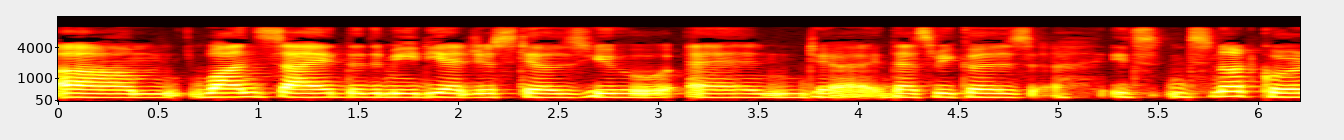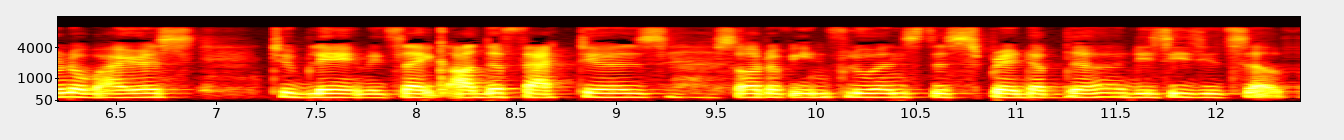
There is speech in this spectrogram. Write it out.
um, one side that the media just tells you, and uh, that's because it's it's not coronavirus to blame. It's like other factors sort of influence the spread of the disease itself.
